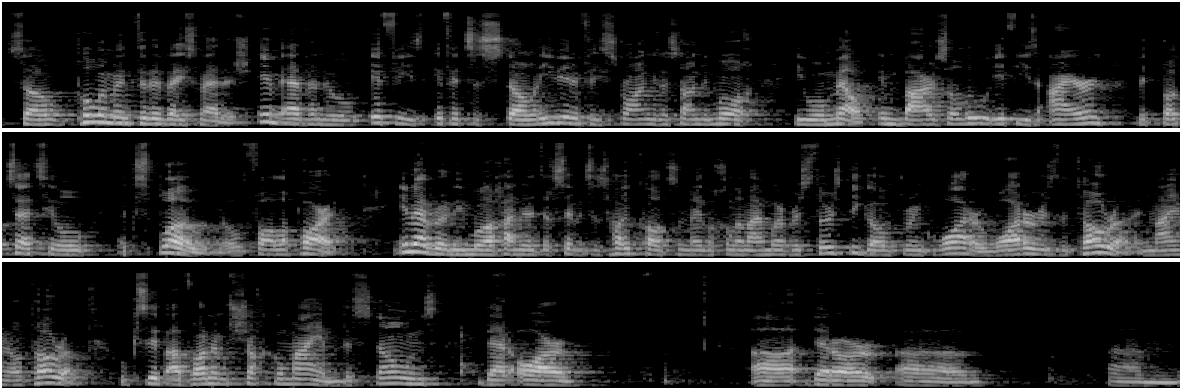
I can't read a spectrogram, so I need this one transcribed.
so pull him into the base medrash. Im evanu, if he's if it's a stone, even if he's strong as a stone nimuch, he will melt. Im barzalu, if he's iron, mitpotzetz, he'll explode, he'll fall apart. Im evanu nimuch, under the chsiv, it says, hoy kol tzemei l'cholamayim, whoever's thirsty, go drink water. Water is the Torah, in Mayim el Torah. Uksiv avonim shachkumayim, the stones that are uh, that are um, um,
